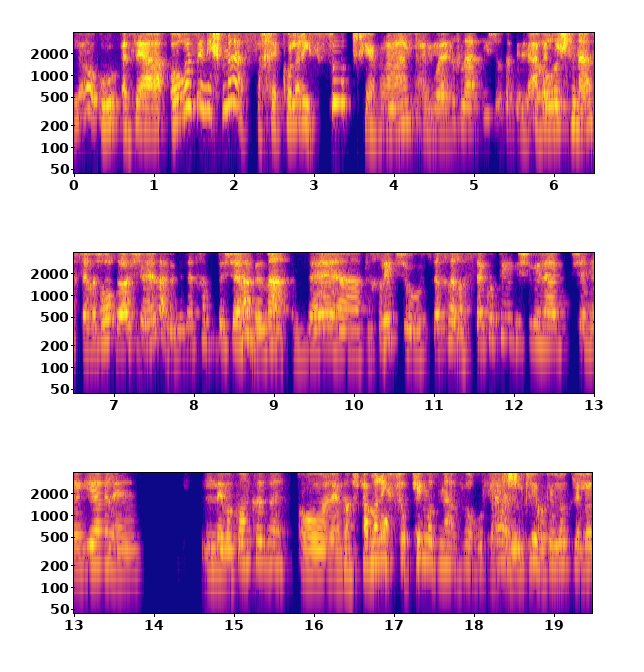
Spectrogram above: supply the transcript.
לא, אז האור הזה נכנס, אחרי כל הריסוק שהיא עברה. הוא היה צריך להתיש אותה כדי שהאור... אבל נכנס... זו השאלה, ובזה התחלתי את השאלה, ומה, זה התכלית שהוא יצטרך לרסק אותי בשביל שאני אגיע למקום כזה, או למשהו... כמה ריסוקים עוד נעבור, הוא צריך כן, פשוט להתגלות ללא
